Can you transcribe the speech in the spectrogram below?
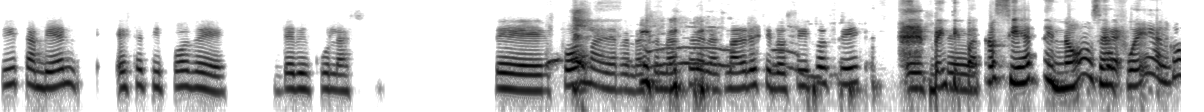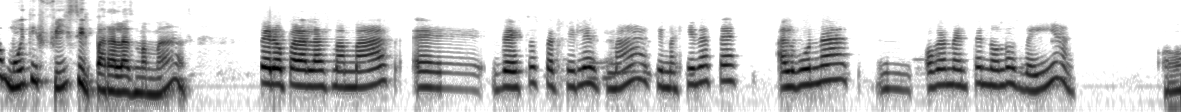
y también este tipo de, de vinculación, de forma de relacionarse de las madres y los hijos, sí. 24/7, este, ¿no? O sea, fue algo muy difícil para las mamás. Pero para las mamás eh, de estos perfiles más, imagínate, algunas obviamente no los veían, Oh.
